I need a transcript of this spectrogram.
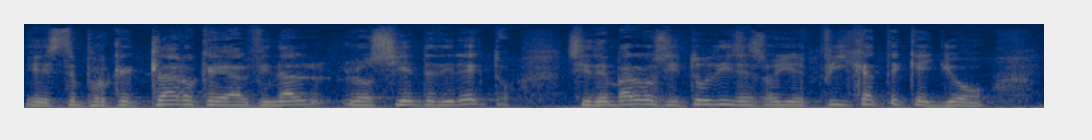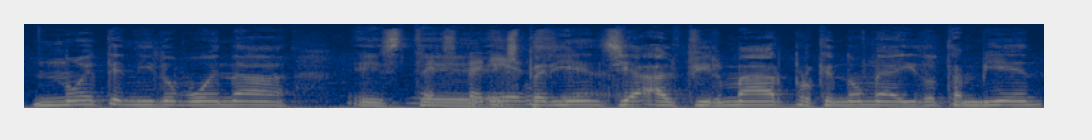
este, porque claro que al final lo siente directo. Sin embargo, si tú dices, oye, fíjate que yo no he tenido buena este, Experiencia. experiencia. al firmar porque no me ha ido tan bien,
